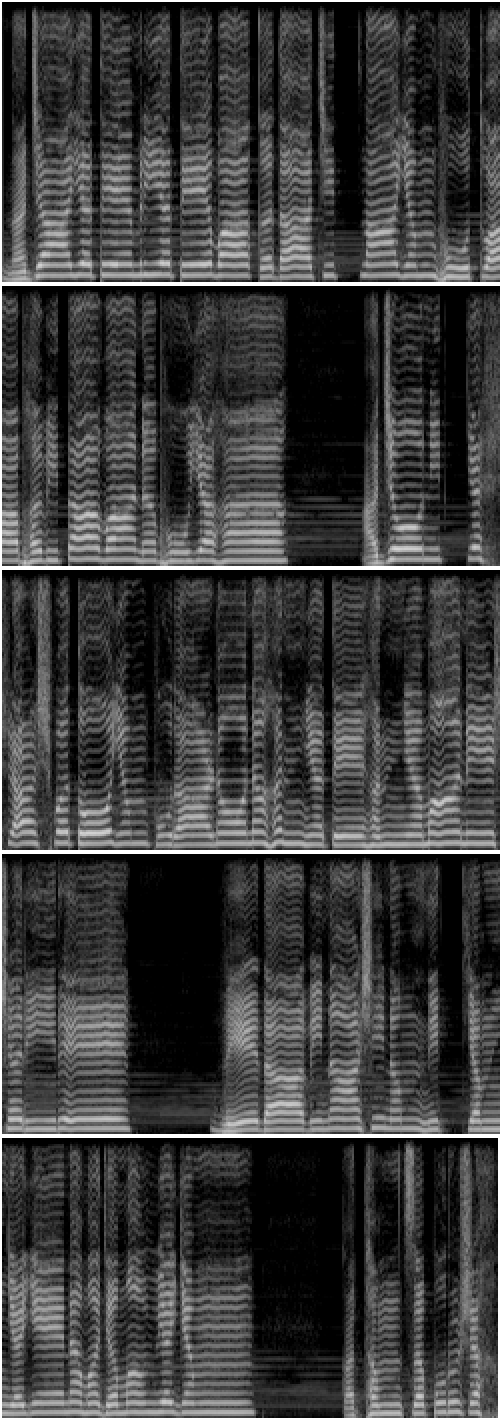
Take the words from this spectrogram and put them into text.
न जायते म्रियते वा कदाचित् नायं भूत्वा भविता वा न भूयः। अजो नित्यः शाश्वतोऽयं पुराणो न हन्यते हन्यमाने शरीरे। वेदाविनाशिनं नित्यं ययेनमजमव्ययम् कथं स पुरुषः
